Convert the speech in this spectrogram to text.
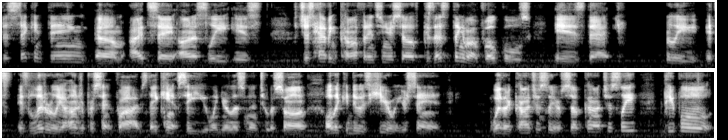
the second thing um, I'd say honestly is just having confidence in yourself because that's the thing about vocals is that really it's it's literally 100% vibes. They can't see you when you're listening to a song. All they can do is hear what you're saying. Whether consciously or subconsciously, people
